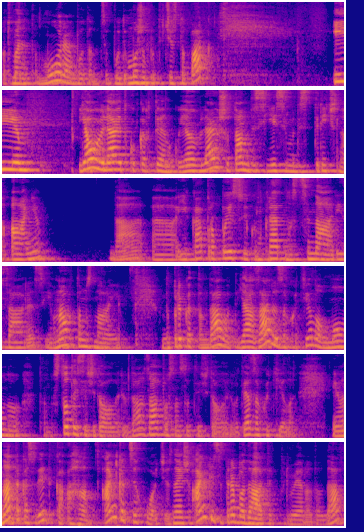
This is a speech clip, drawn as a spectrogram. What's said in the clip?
От в мене там море, або там це буде, може бути чисто парк. І я уявляю таку картинку. Я уявляю, що там десь є 70-річна Аня, да, е, яка прописує конкретно сценарій зараз, і вона там знає. Наприклад, там, да, от я зараз захотіла умовно там, 100 тисяч доларів, да, запис на 100 тисяч доларів. От я захотіла. І вона така сидить, така, ага, Анька це хоче. Знаєш, Аньки це треба дати, к там, да?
